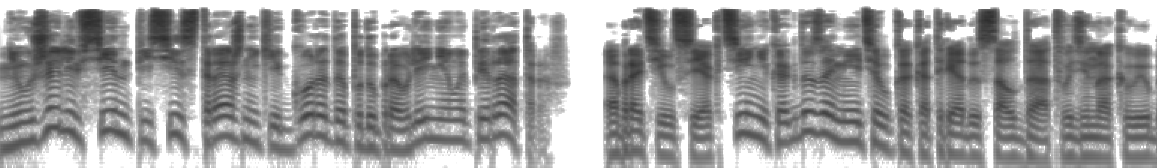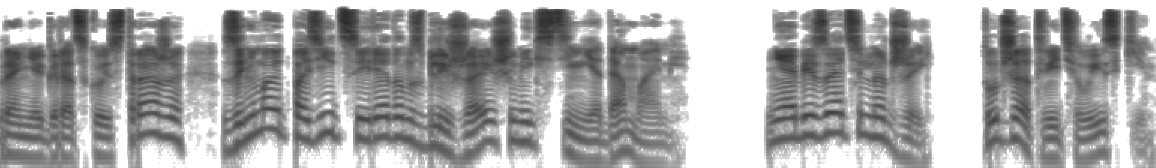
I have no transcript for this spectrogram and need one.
Неужели все NPC-стражники города под управлением операторов? Обратился я к тени, когда заметил, как отряды солдат в одинаковой броне городской стражи занимают позиции рядом с ближайшими к стене домами. «Не обязательно, Джей», — тут же ответил Искин.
